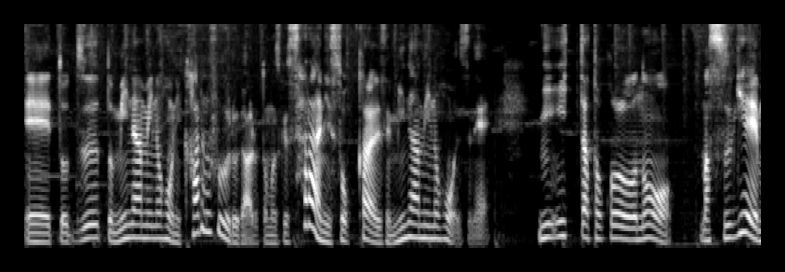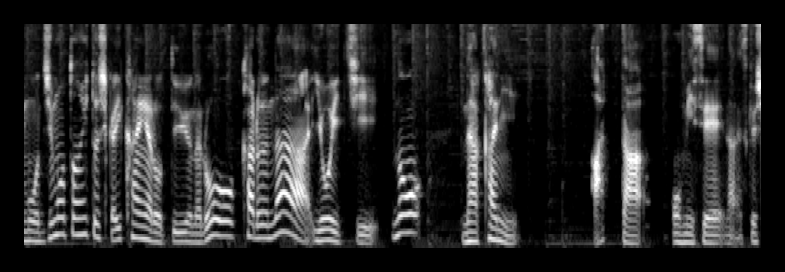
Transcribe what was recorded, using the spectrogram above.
えっ、と、ずっと南の方にカルフールがあると思うんですけど、さらにそっからですね、南の方ですね。に行ったところの、まあ、すげえもう地元の人しか行かんやろっていうようなローカルな夜市の中にあったお店なんですけど、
